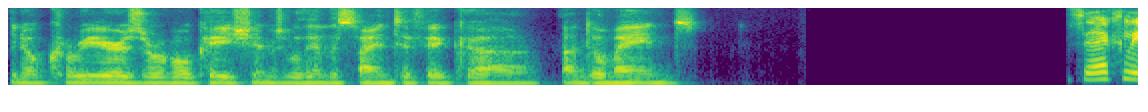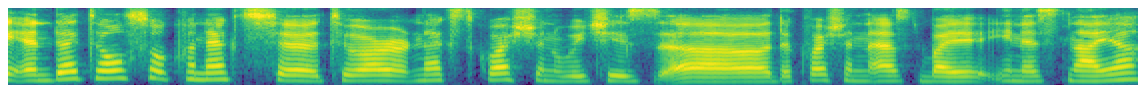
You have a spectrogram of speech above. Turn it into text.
you know, careers or vocations within the scientific uh, domains. Exactly, and that also connects uh, to our next question, which is uh, the question asked by Ines Naya.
